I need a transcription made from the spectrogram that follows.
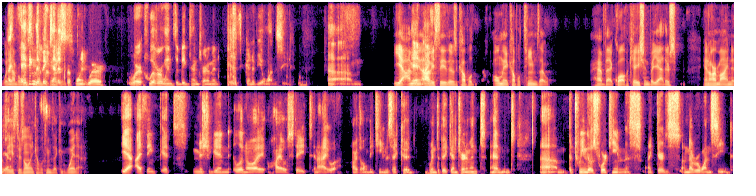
with I, number I one think the Big Ten is the point where where whoever wins the Big Ten tournament is going to be a one seed. Um, Yeah, I mean, And I- obviously, there's a couple, only a couple teams that have that qualification, but yeah, there's in our mind at Yeah. least, there's only a couple teams that can win it. yeah, I think it's Michigan, Illinois, Ohio State, and Iowa are the only teams that could win the Big Ten tournament. And um, between those four teams, like there's a number one seed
